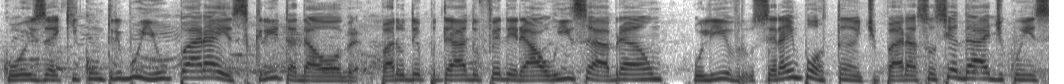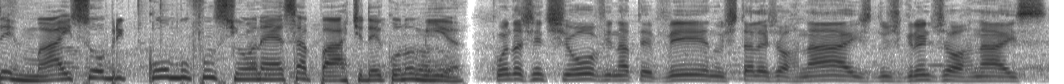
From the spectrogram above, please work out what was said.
coisa que contribuiu para a escrita da obra. Para o deputado federal Issa Abraão, o livro será importante para a sociedade conhecer mais sobre como funciona essa parte da economia. Quando a gente ouve na TV, nos telejornais, nos grandes jornais,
